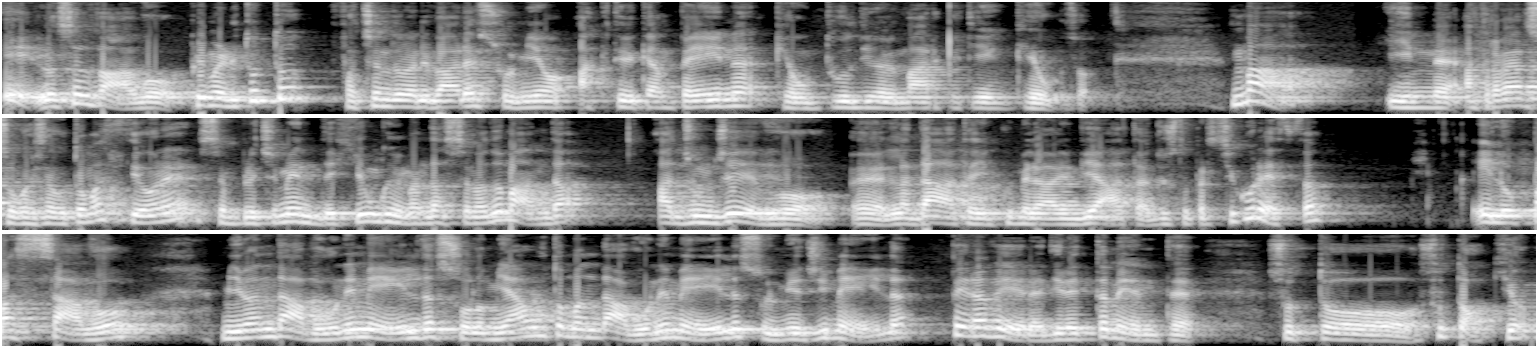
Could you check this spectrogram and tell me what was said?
e lo salvavo prima di tutto facendolo arrivare sul mio Active Campaign che è un tool di marketing che uso. Ma in, attraverso questa automazione semplicemente chiunque mi mandasse una domanda aggiungevo eh, la data in cui me l'aveva inviata giusto per sicurezza e lo passavo, mi mandavo un'email da solo, mi automandavo un'email sul mio Gmail per avere direttamente sotto, sott'occhio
